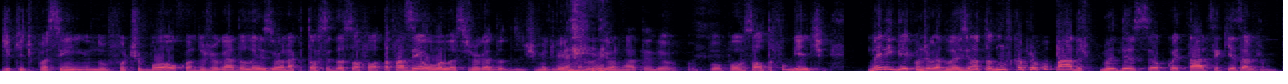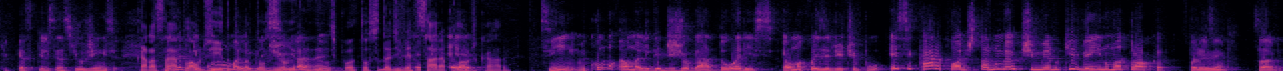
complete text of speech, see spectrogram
De que, tipo assim, no futebol, quando o jogador lesiona, a torcida só falta fazer ola se o jogador do time adversário lesionar, entendeu? O povo solta foguete. Na NBA, quando o jogador lesiona, todo mundo fica preocupado. Tipo, meu Deus do céu, coitado, isso aqui, sabe? Fica aquele senso de urgência. O cara sai é aplaudido é pela torcida, né? Tipo, a torcida adversária é, aplaude o cara. Sim, como é uma liga de jogadores, é uma coisa de tipo, esse cara pode estar no meu time ano que vem numa troca, por exemplo, sabe?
